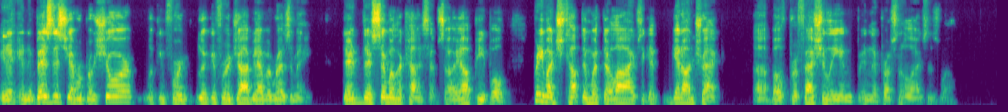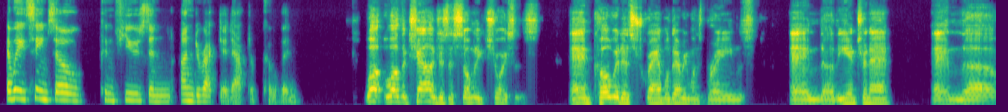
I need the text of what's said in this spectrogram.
in a, in a business, you have a brochure. Looking for looking for a job, you have a resume. They're they're similar concepts. So I help people pretty much help them with their lives to get get on track, uh, both professionally and in their personal lives as well. And we seem so confused and undirected after COVID. Well, well, the challenge is there's so many choices, and COVID has scrambled everyone's brains, and uh, the internet, and uh,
